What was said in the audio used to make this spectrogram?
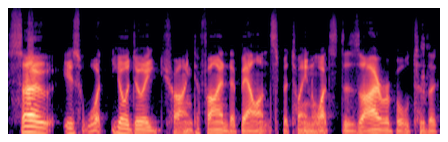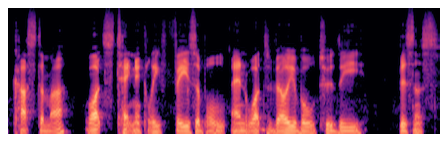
So, is what you're doing trying to find a balance between what's desirable to the customer, what's technically feasible, and what's valuable to the business?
